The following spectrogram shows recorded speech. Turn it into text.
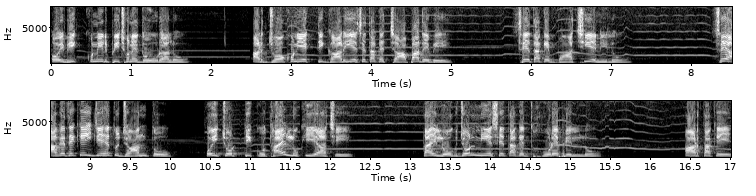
ওই ভিক্ষুণীর পিছনে দৌড়ালো। আর যখনই একটি গাড়ি এসে তাকে চাপা দেবে, সে তাকে বাঁচিয়ে নিল। সে আগে থেকেই যেহেতু জানতো ওই চোরটি কোথায় লুকিয়ে আছে, তাই লোকজন নিয়ে সে তাকে ধরে ফেলল আর তাকে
